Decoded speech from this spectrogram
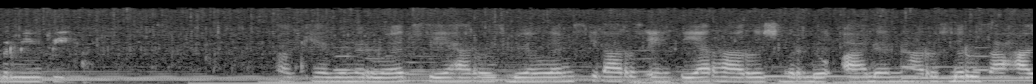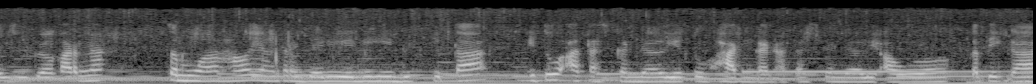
bermimpi. Oke bener banget sih. Harus balance. Kita harus ikhtiar harus berdoa dan harus berusaha juga. Karena semua hal yang terjadi di hidup kita itu atas kendali Tuhan kan atas kendali Allah. Ketika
